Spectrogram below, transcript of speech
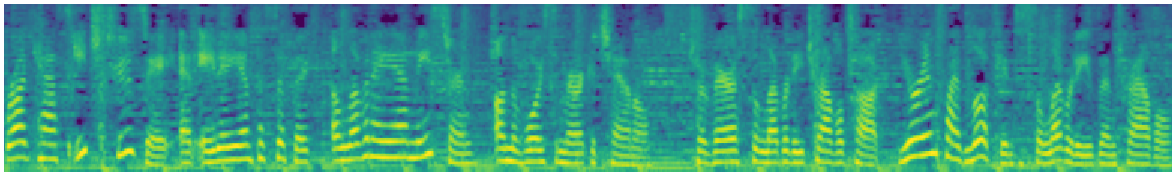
broadcasts each Tuesday at 8 a.m. Pacific, 11 a.m. Eastern on the Voice America channel. Traveras Celebrity Travel Talk, your inside look into celebrities and travel.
